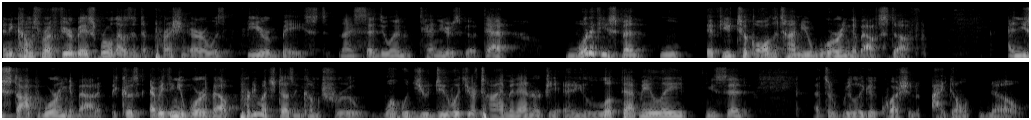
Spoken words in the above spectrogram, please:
and he comes from a fear-based world. That was a Depression era was fear-based. And I said to him 10 years ago, Dad, what if you spent if you took all the time you're worrying about stuff and you stopped worrying about it because everything you worry about pretty much doesn't come true. What would you do with your time and energy? And he looked at me, Lee. He said, That's a really good question. I don't know.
